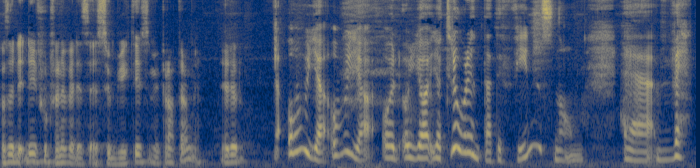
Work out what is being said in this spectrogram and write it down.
Alltså det, det är fortfarande väldigt här, subjektivt som vi pratar om det. Eller? Ja, oh ja, oh ja. Och, och jag, jag tror inte att det finns någon eh, vettig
